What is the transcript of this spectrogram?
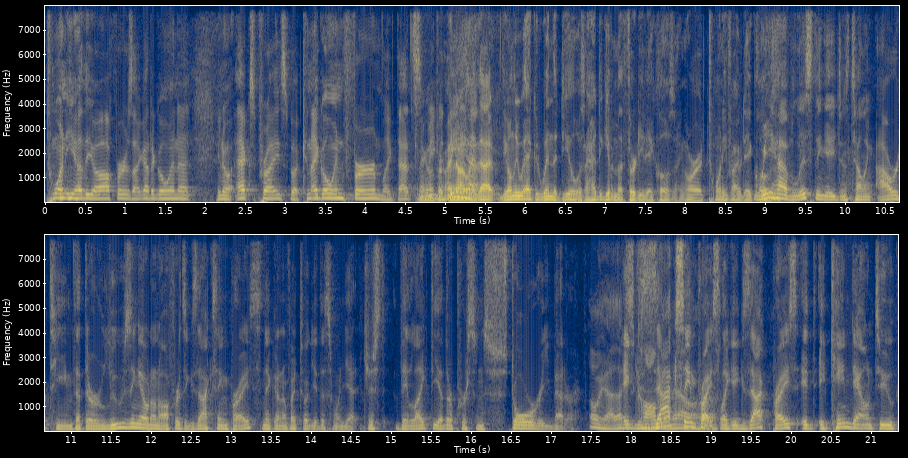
20 other offers. I got to go in at, you know, X price, but can I go in firm? Like that's I we go, could- and not only have- that, the only way I could win the deal was I had to give them a 30 day closing or a 25 day closing. We have listing agents telling our team that they're losing out on offers exact same price. Nick, I don't know if I told you this one yet. Just they like the other person's story better. Oh, yeah, that's common exact now, same yeah. price, like exact price. It, it came down to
